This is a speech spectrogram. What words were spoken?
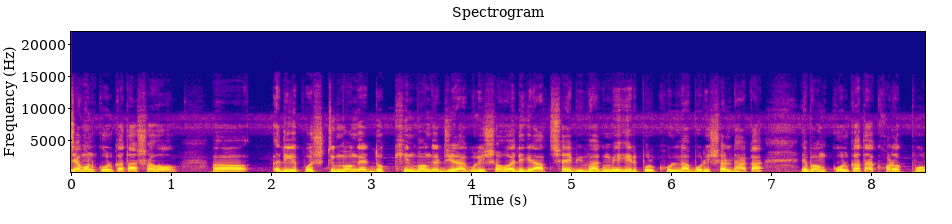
যেমন কলকাতা সহ এদিকে পশ্চিমবঙ্গের, দক্ষিণবঙ্গের জেলাগুলি সহ এদিকে রাজশাহী বিভাগ, মেহেরপুর, খুলনা, বরিশাল, ঢাকা এবং কলকাতা, খড়গপুর,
